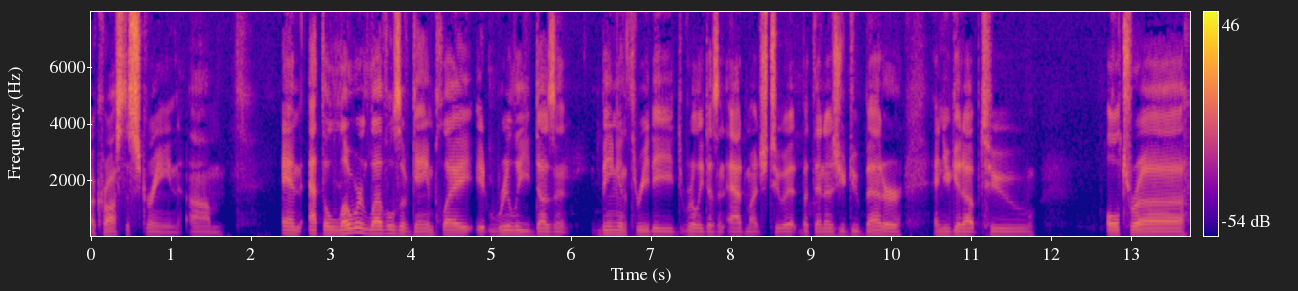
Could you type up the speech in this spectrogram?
across the screen. Um, and at the lower levels of gameplay, it really doesn't. Being in 3D really doesn't add much to it. But then as you do better and you get up to ultra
